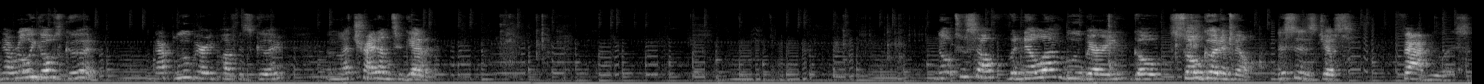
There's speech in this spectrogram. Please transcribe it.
That really goes good. That blueberry puff is good. And let's try them together. Note to self, vanilla and blueberry go so good in milk. This is just fabulous.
